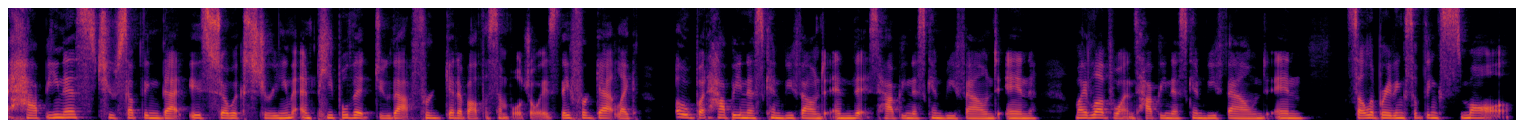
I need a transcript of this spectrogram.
happiness to something that is so extreme and people that do that forget about the simple joys. They forget like oh but happiness can be found in this. Happiness can be found in my loved ones. Happiness can be found in celebrating something small.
